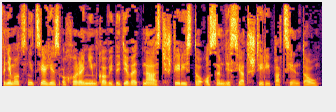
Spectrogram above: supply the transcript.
V nemocniciach je s ochorením COVID-19 484 pacientov.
